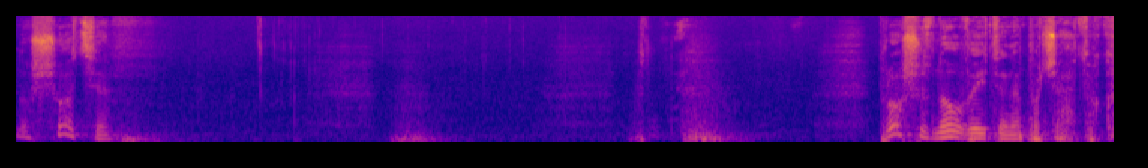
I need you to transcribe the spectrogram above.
Ну що це? Прошу знову вийти на початок.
